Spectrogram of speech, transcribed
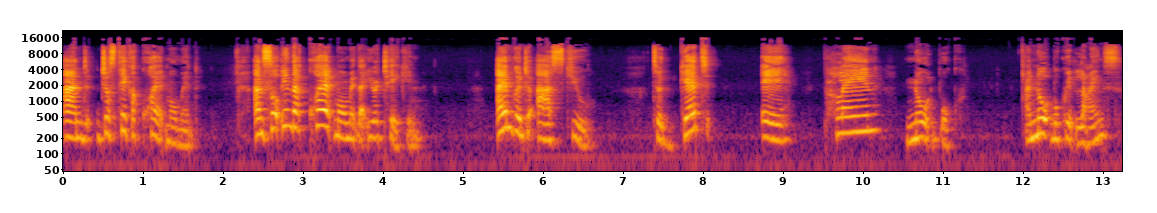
and just take a quiet moment. And so in that quiet moment that you're taking, I am going to ask you to get a plain notebook, a notebook with lines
